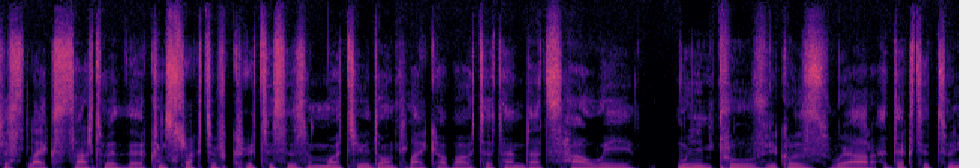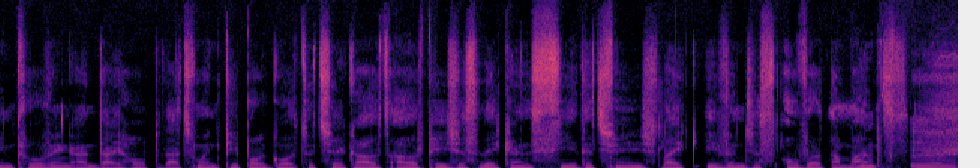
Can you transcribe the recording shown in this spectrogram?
just like start with the constructive criticism what you don't like about it and that's how we we improve because we are addicted to improving and i hope that when people go to check out our pages they can see the change like even just over the months Mm.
